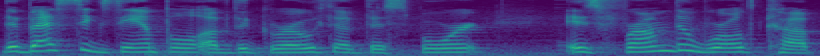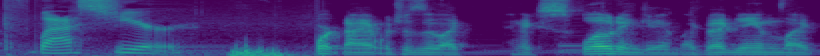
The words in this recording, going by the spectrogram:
The best example of the growth of the sport is from the World Cup last year. Fortnite, which is like an exploding game. Like that game, like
